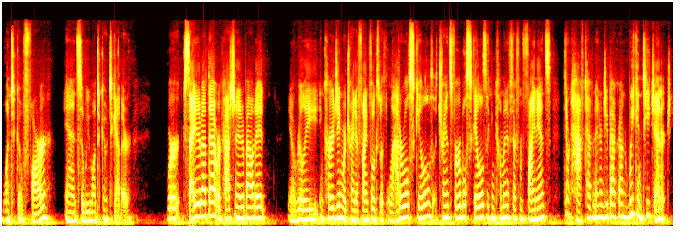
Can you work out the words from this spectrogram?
want to go far, and so we want to go together. We're excited about that. We're passionate about it. You know, really encouraging. We're trying to find folks with lateral skills, transferable skills that can come in if they're from finance. They don't have to have an energy background. We can teach energy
